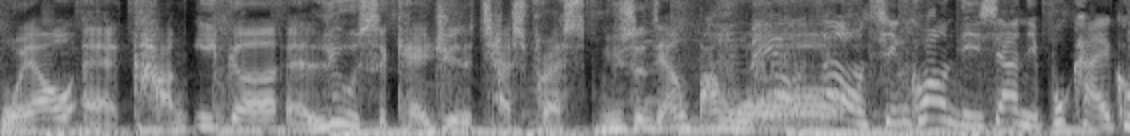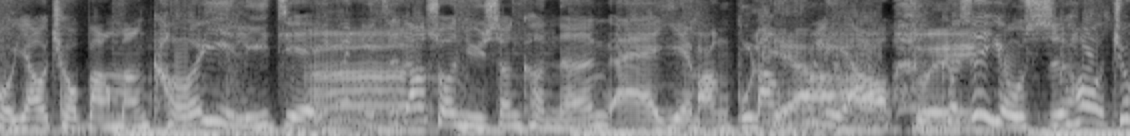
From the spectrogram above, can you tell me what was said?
我要呃扛一个呃六十 kg 的 chest press，女生怎样帮我？没有这种情况底下，你不开口要求帮忙可以理解，因为你知道说女生可能哎也帮不了帮不了。对可是有时候就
